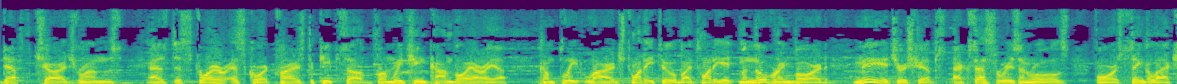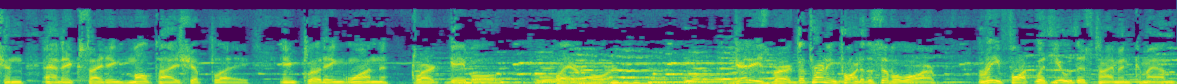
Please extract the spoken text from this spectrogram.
depth charge runs, as destroyer escort tries to keep sub from reaching convoy area. Complete large 22 by 28 maneuvering board, miniature ships, accessories and rules for single action and exciting multi-ship play, including one Clark Gable player board. Gettysburg, the turning point of the Civil War. Re-fought with you this time in command.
